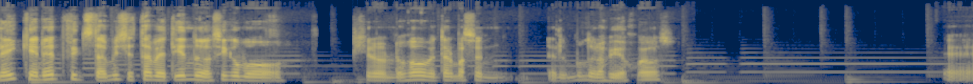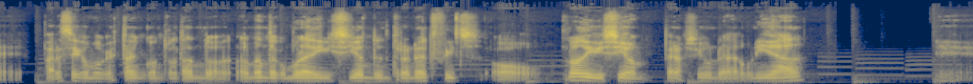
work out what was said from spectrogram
Leí que Netflix también se está metiendo así como. Dijeron, nos vamos a meter más en, en el mundo de los videojuegos. Eh, parece como que están contratando, armando como una división dentro de Netflix, o no división, pero sí una unidad eh,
